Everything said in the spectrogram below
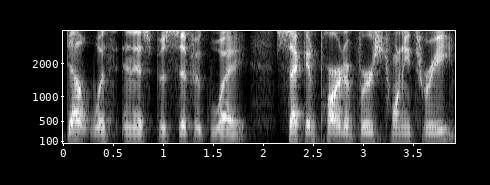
dealt with in a specific way. Second part of verse 23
